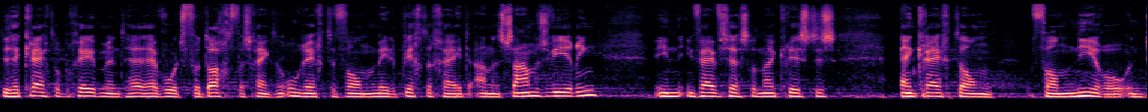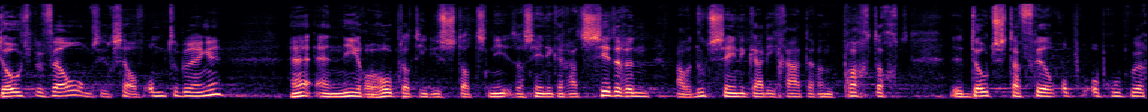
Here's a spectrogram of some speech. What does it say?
Dus hij krijgt op een gegeven moment... Hij, hij wordt verdacht waarschijnlijk een onrechte van medeplichtigheid... aan een samenzwering in, in 65 na Christus. En krijgt dan van Nero een doodsbevel om zichzelf om te brengen en Nero hoopt dat, hij dus, dat, dat Seneca gaat sidderen. Maar wat doet Seneca? Die gaat daar een prachtig eh, doodstafreel op, oproepen.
